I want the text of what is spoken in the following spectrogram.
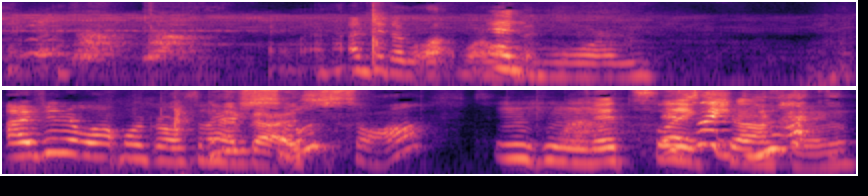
Hey man, I did a lot more. And women. warm. I did a lot more girls than I They're have guys. so soft. Mm-hmm. It's like, it's like shocking. you have,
